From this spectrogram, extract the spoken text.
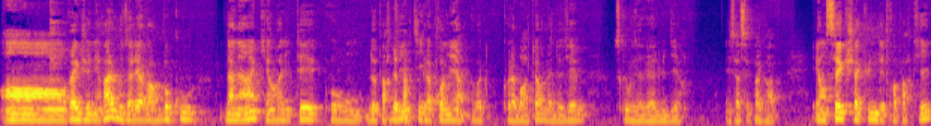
En règle générale, vous allez avoir beaucoup d'un à un qui en réalité auront deux parties. deux parties. La première, votre collaborateur. La deuxième, ce que vous avez à lui dire. Et ça, c'est pas grave. Et on sait que chacune des trois parties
